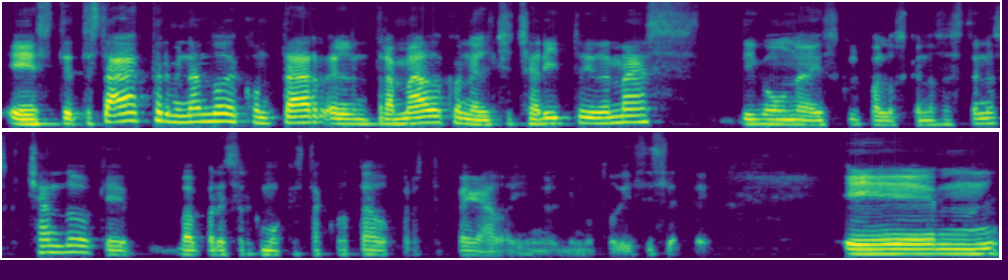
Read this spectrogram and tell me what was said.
Este, te estaba terminando de contar el entramado con el chicharito y demás. Digo una disculpa a los que nos estén escuchando, que va a parecer como que está cortado, pero está pegado ahí en el minuto 17. Em,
